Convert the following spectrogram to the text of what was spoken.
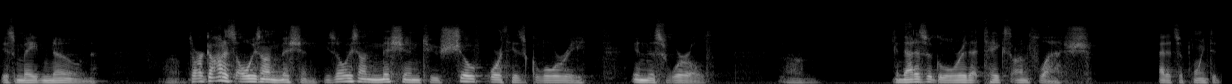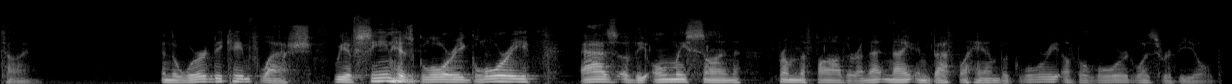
is made known. Um, so our God is always on mission. He's always on mission to show forth his glory in this world. Um, and that is a glory that takes on flesh at its appointed time. And the Word became flesh. We have seen his glory, glory as of the only Son from the Father. On that night in Bethlehem, the glory of the Lord was revealed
